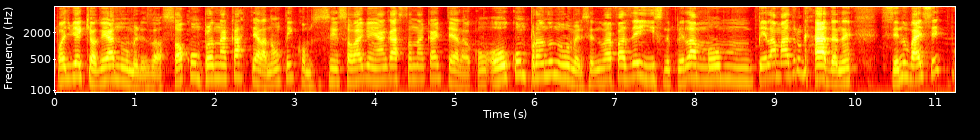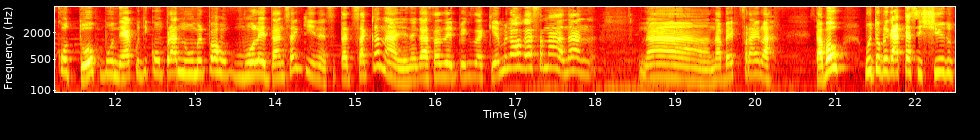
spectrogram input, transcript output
pode ver aqui, ó, ganhar números, ó, só comprando na cartela, não tem como, você só vai ganhar gastando na cartela, ou comprando números, você não vai fazer isso, né, pela, pela madrugada, né, você não vai ser cotoco, boneco de comprar número pra roletar nisso aqui, né, você tá de sacanagem, né, gastar os EPs aqui, é melhor gastar na, na, na, na Black Friday lá, tá bom? Muito obrigado por ter assistido,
